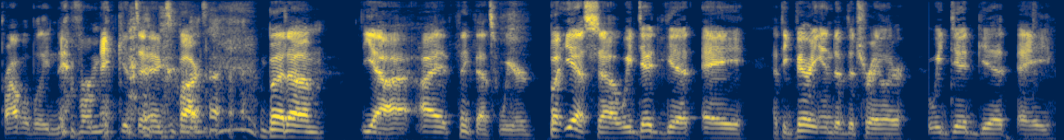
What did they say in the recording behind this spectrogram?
probably never make it to Xbox. But um, yeah, I, I think that's weird. But yes, uh, we did get a at the very end of the trailer. We did get a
